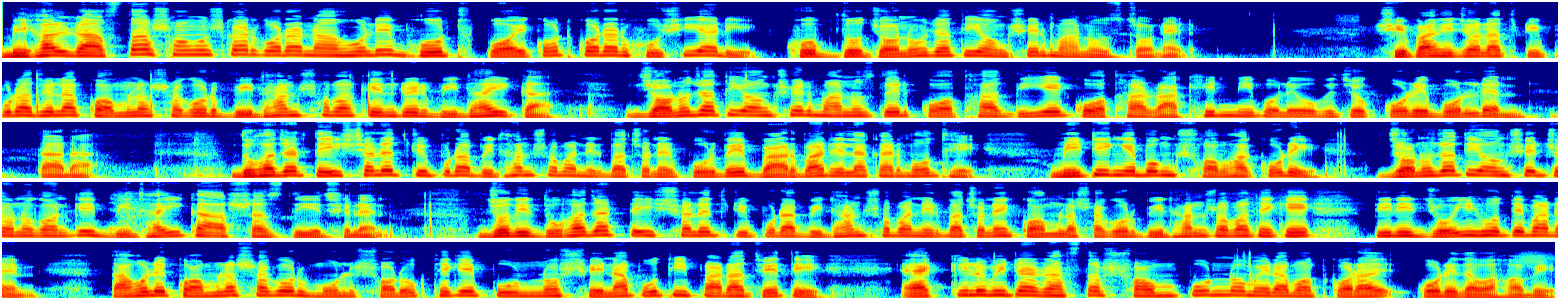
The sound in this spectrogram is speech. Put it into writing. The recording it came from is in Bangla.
বেহাল রাস্তা সংস্কার করা না হলে ভোট বয়কট করার হুঁশিয়ারি ক্ষুব্ধ জনজাতি অংশের মানুষজনের। সিপাহীজলা ত্রিপুরা জেলা কমলাসাগর বিধানসভা কেন্দ্রের বিধায়িকা জনজাতি অংশের মানুষদের কথা দিয়ে কথা রাখেননি বলে অভিযোগ করে বললেন তারা। দু সালে ত্রিপুরা বিধানসভা নির্বাচনের পূর্বে বারবার এলাকার মধ্যে মিটিং এবং সভা করে জনজাতি অংশের জনগণকে বিধায়িকা আশ্বাস দিয়েছিলেন। যদি দু হাজার তেইশ সালে ত্রিপুরা বিধানসভা নির্বাচনে কমলাসাগর বিধানসভা থেকে তিনি জয়ী হতে পারেন, তাহলে কমলাসাগর মূল সড়ক থেকে পূর্ণ সেনাপতি পাড়া যেতে এক কিলোমিটার রাস্তা সম্পূর্ণ মেরামত করা, করে দেওয়া হবে।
